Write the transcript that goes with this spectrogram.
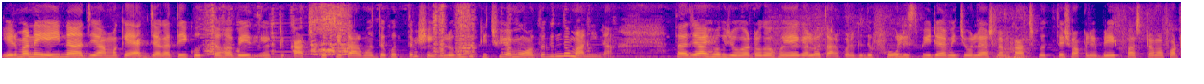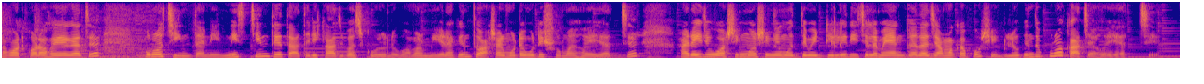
এর মানে এই না যে, আমাকে এক জায়গাতেই করতে হবে, একটা কাজ করছি, তার মধ্যে করতে হবে, সেগুলো কিন্তু কিছুই আমি অত কিন্তু মানি না। তা যাই হোক যোগা টোগা হয়ে গেল। তারপরে কিন্তু ফুল স্পিডে আমি চলে আসলাম কাজ করতে। সকালে ব্রেকফাস্টটা আমার ফটাফট করা হয়ে গেছে। কোনো চিন্তা নেই, নিশ্চিন্তে তাড়াতাড়ি কাজবাজ করে নেব। আমার মেয়েরা কিন্তু আসার মোটামুটি সময় হয়ে যাচ্ছে। আর এই যে ওয়াশিং মেশিনের মধ্যে আমি ঢেলে দিয়েছিলাম এক গাদা জামা কাপড় সেগুলো কিন্তু পুরো কাঁচা হয়ে যাচ্ছে।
